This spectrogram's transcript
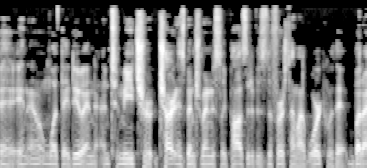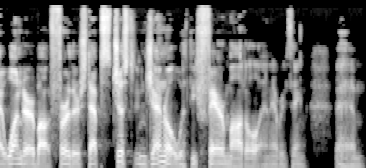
uh, and, and, what they do. And and to me, Ch- Chart has been tremendously positive. Is the first time I've worked with it, but I wonder about further steps, just in general, with the fair model and everything. Um,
